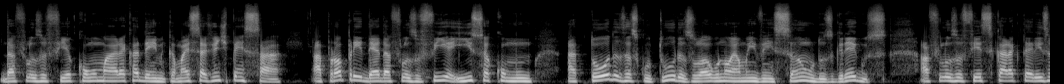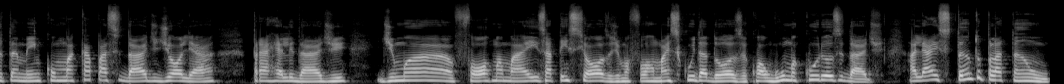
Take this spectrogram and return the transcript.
da filosofia como uma área acadêmica. Mas se a gente pensar a própria ideia da filosofia, e isso é comum a todas as culturas, logo não é uma invenção dos gregos, a filosofia se caracteriza também como uma capacidade de olhar para a realidade de uma forma mais atenciosa, de uma forma mais cuidadosa, com alguma curiosidade. Aliás, tanto Platão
